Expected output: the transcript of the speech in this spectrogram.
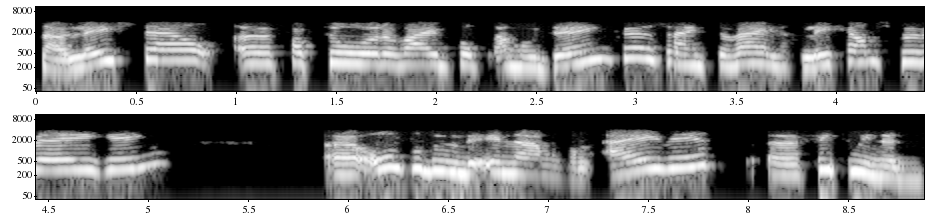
Nou, leefstijlfactoren waar je bijvoorbeeld aan moet denken zijn te weinig lichaamsbeweging, onvoldoende inname van eiwit, vitamine D,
